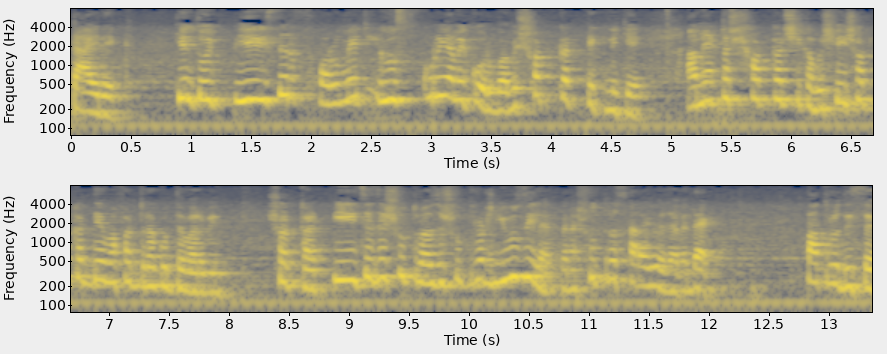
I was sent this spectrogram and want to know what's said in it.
ডাইরেক্ট কিন্তু ওই পিএইচ এর ফরম্যাট ইউজ করে আমি করব, আমি শর্টকাট টেকনিকে আমি একটা শর্টকাট শেখাবো, সেই শর্টকাট দিয়ে বাফার তোরা করতে পারবি। শর্টকাট পিএইচ যে সূত্র আছে সূত্রটা ইউজই লাগবে না, সূত্র ছাড়াই হয়ে যাবে। দেখ, পাত্র দিছে।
